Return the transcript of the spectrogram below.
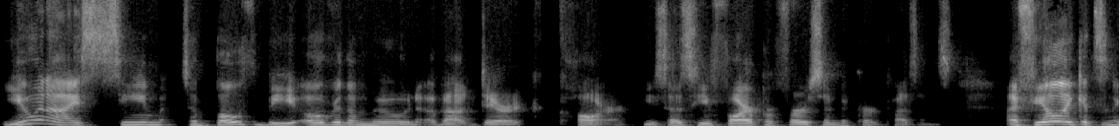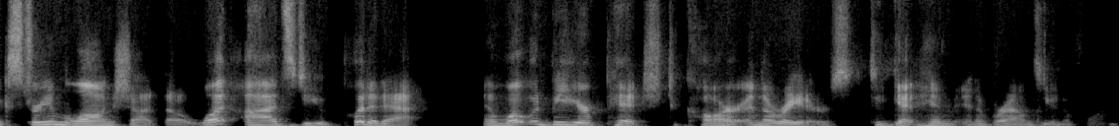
you and I seem to both be over the moon about Derek Carr. He says he far prefers him to Kirk Cousins. I feel like it's an extreme long shot, though. What odds do you put it at? And what would be your pitch to Carr and the Raiders to get him in a Browns uniform?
